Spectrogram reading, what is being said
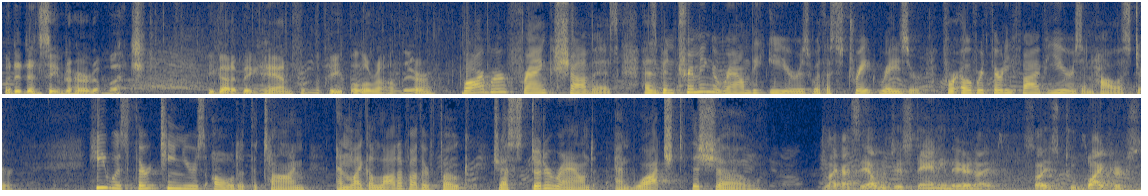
but it didn't seem to hurt him much. He got a big hand from the people around there. Barber Frank Chavez has been trimming around the ears with a straight razor for over 35 years in Hollister. He was 13 years old at the time, and like a lot of other folk, just stood around and watched the show. Like I say, I was just standing there and I saw these two bikers,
